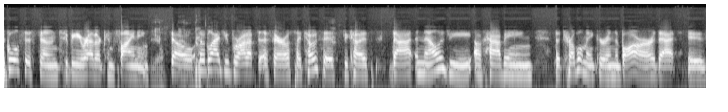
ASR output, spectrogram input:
school system to be rather confining. Yeah. So, Yeah. so glad you brought up the efferocytosis because that analogy of having the troublemaker in the bar that is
